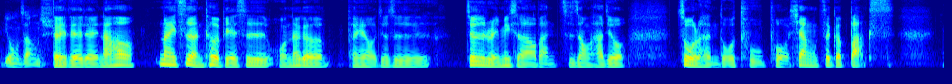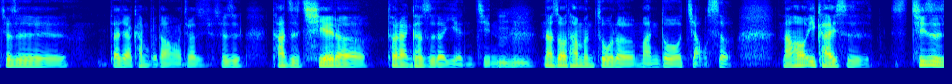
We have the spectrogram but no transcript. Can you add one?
用上去。对对对，然后那一次很特别，是我那个朋友就是就是 Remix 的老板之中，他就做了很多突破，像这个 box 就是大家看不到哦，就是就是他只切了特兰克斯的眼睛，嗯那时候他们做了蛮多角色，然后一开始其实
